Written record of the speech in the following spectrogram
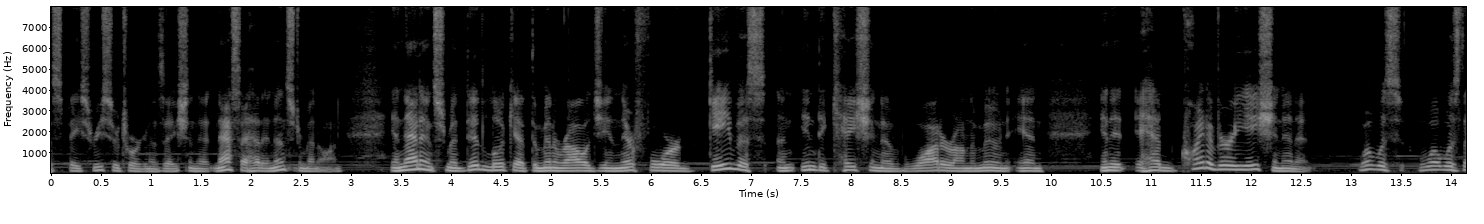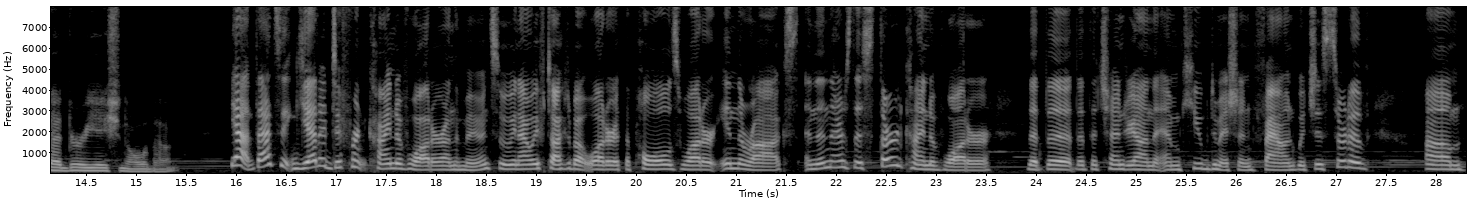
Space Research Organization that NASA had an instrument on. And that instrument did look at the mineralogy and therefore gave us an indication of water on the moon. And, and it, it had quite a variation in it. What was, what was that variation all about? Yeah, that's yet a different kind of water on the moon. So now we've talked about water at the poles, water in the rocks, and then there's this third kind of water that the that the Chandrayaan, the M cubed mission, found, which is sort of um,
